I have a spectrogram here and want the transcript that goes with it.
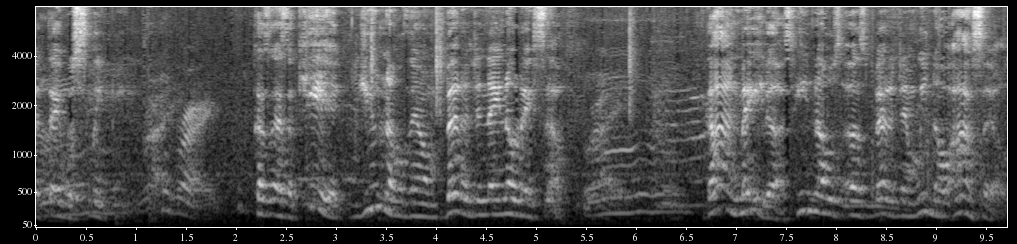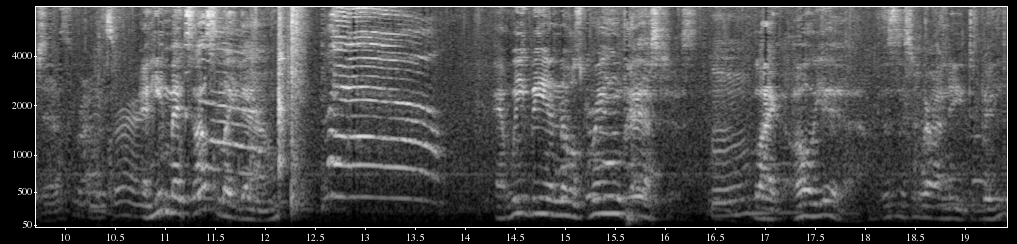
that they were sleeping. Right. Right. Because as a kid, you know them better than they know themselves. Right. God made us. He knows us better than we know ourselves. That's right. That's right. And He makes us lay down and we be in those green pastures. Mm-hmm. Like, oh yeah, this is where I need to be.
